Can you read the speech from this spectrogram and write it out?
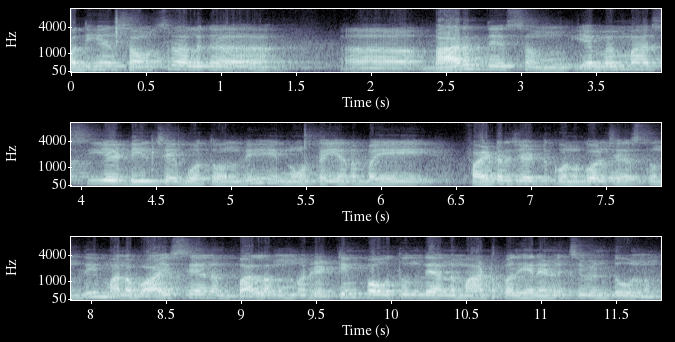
పదిహేను సంవత్సరాలుగా భారతదేశం ఎంఎంఆర్సీఏ డీల్ చేయబోతోంది. నూట ఎనభై ఫైటర్ జెట్ కొనుగోలు చేస్తుంది. మన వాయుసేన బలం రెట్టింపు అవుతుంది అన్న మాట పదిహేనేళ్ళ నుంచి వింటూ ఉన్నాం.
